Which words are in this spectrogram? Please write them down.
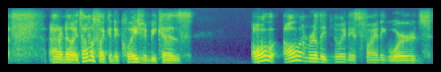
I don't know. It's almost like an equation because all all I'm really doing is finding words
